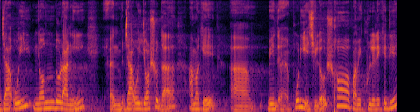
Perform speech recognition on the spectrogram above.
যা ওই নন্দরানী, যা ওই যশোদা আমাকে বেদ- সব আমি খুলে রেখে দিয়ে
